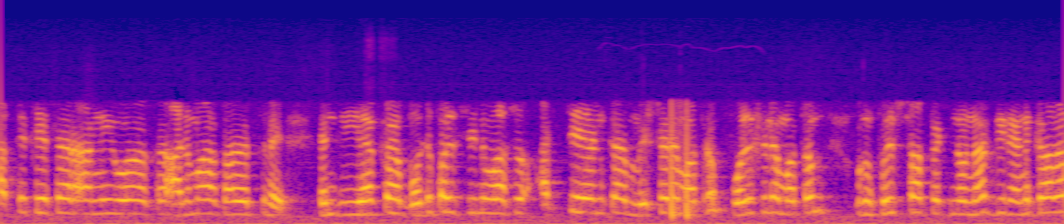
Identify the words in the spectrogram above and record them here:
హత్య చేశారా అని ఒక అనుమానం తలెత్తున్నాయి. ఈ యొక్క బొడ్డుపల్లి శ్రీనివాసు హత్య వెనుక మిస్టరే మాత్రం పోలీసులే మాత్రం ఒక ఫుల్ స్టాప్ పెట్టిన ఉన్నారు. దీని వెనకాల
